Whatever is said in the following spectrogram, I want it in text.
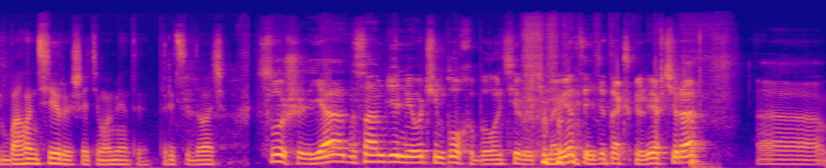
балансируешь эти моменты 32 часа? Слушай, я на самом деле очень плохо балансирую эти моменты, я тебе так скажу. Я вчера э,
